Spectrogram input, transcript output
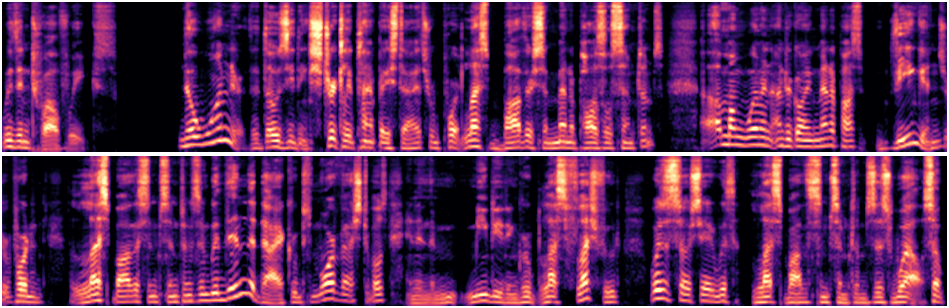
within 12 weeks. No wonder that those eating strictly plant-based diets report less bothersome menopausal symptoms. Among women undergoing menopause, vegans reported less bothersome symptoms, and within the diet groups, more vegetables, and in the meat-eating group, less flesh food, was associated with less bothersome symptoms as well. So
